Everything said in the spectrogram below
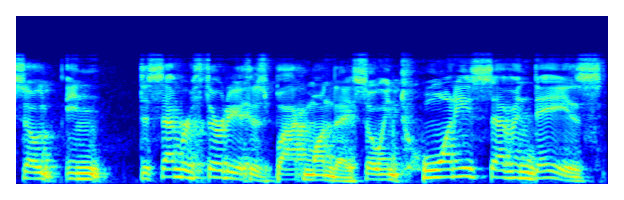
So in December 30th is Black Monday. So in 27 days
